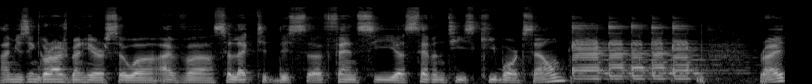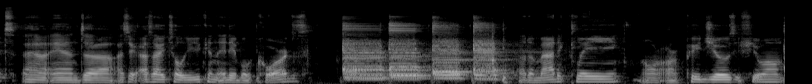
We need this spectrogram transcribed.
I'm using GarageBand here, so uh, I've uh, selected this uh, fancy 70s uh, keyboard sound. Right, uh, and as, I, as I told you, you can enable chords automatically or arpeggios if you want.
